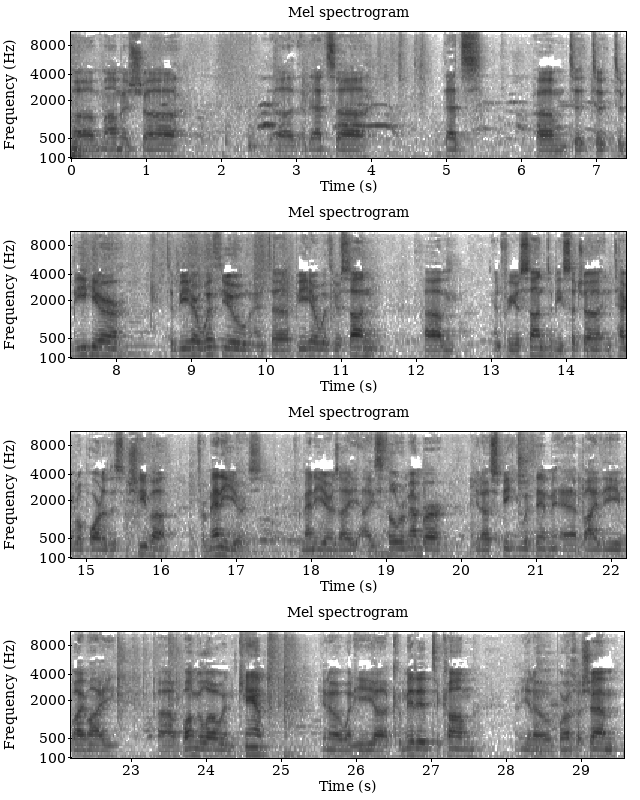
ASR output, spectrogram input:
Uh, Mamish, uh, uh, that's uh, that's um, to, to, to be here, to be here with you, and to be here with your son. Um, and for your son to be such an integral part of this yeshiva for many years. For many years, I, I still remember, you know, speaking with him uh, by the by my uh, bungalow in camp. You know, when he uh, committed to come, you know, Baruch Hashem,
